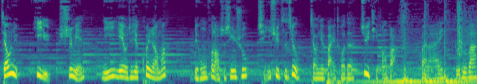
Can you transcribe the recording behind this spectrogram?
焦虑、抑郁、失眠，你也有这些困扰吗？李洪福老师新书《情绪自救》教你摆脱的具体方法，快来读读吧。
